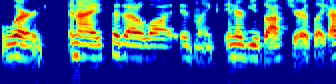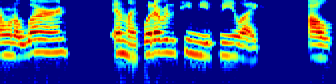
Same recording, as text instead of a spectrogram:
learn and I said that a lot in like interviews last year. I was like, I want to learn and like whatever the team needs me, like I'll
